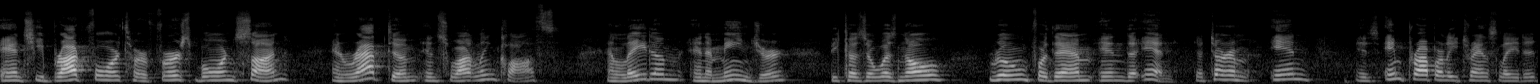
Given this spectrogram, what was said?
And she brought forth her firstborn son and wrapped him in swaddling cloths and laid him in a manger because there was no room for them in the inn. The term inn is improperly translated.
